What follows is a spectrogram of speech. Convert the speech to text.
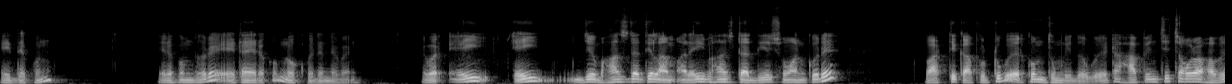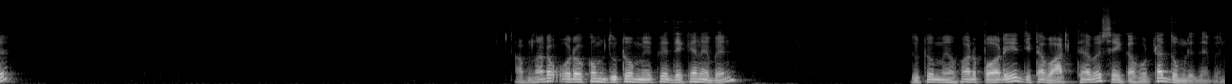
এই দেখুন, এরকম ধরে এটা এরকম নখ মেরে নেবেন। এবার এই এই যে ভাঁজটা দিলাম আর এই ভাঁজটা দিয়ে সমান করে বাড়তি কাপড়টুকু এরকম দুমড়ি দেবো। এটা হাফ ইঞ্চি চওড়া হবে। আপনারা ওরকম দুটো মেপে দেখে নেবেন। দুটো মেপার পরে যেটা বাড়তে হবে সেই কাপড়টা দুমড়ে দেবেন।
